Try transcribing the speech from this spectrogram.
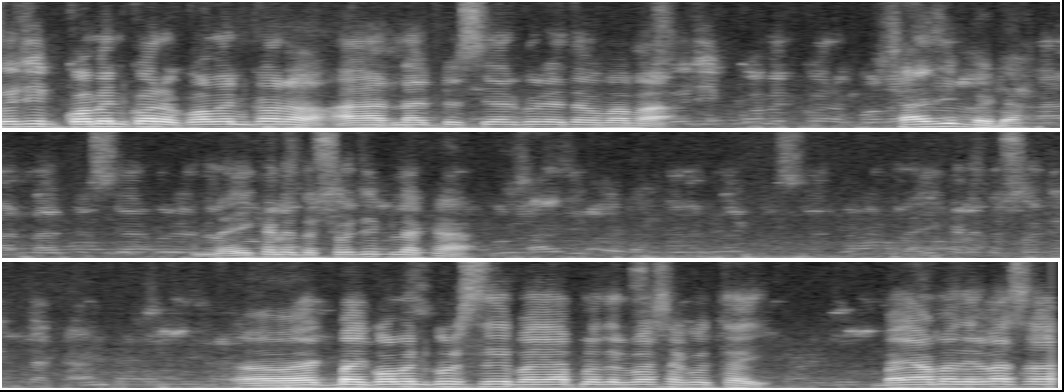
সজীব কমেন্ট করো কমেন্ট করো, আর লাইভটা শেয়ার করে দাও বাবা। সাজিব ভাইটা না, এখানে তো সজীব লেখা। এক ভাই কমেন্ট করছে, ভাই, আপনাদের বাসা কোথায়? ভাই, আমাদের বাসা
